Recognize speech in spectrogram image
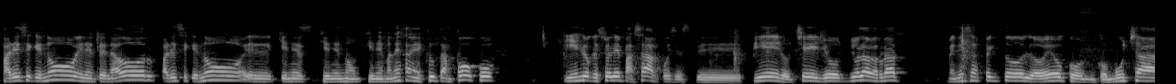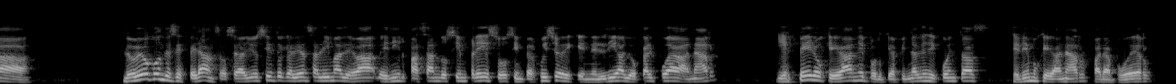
parece que no, el entrenador parece que no, el, quienes, quienes, no, quienes manejan el club tampoco, y es lo que suele pasar, pues, este, Piero, Che, yo, yo la verdad, en ese aspecto lo veo con, con mucha, lo veo con desesperanza, o sea, yo siento que Alianza Lima le va a venir pasando siempre eso, sin perjuicio de que en el día local pueda ganar, y espero que gane, porque a finales de cuentas tenemos que ganar para poder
